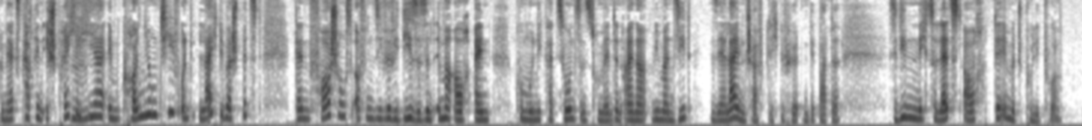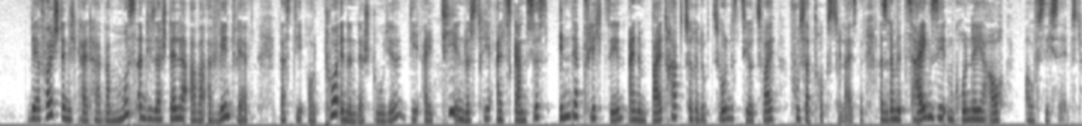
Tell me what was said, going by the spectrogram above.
Du merkst, Kathrin, ich spreche mhm. hier im Konjunktiv und leicht überspitzt, denn Forschungsoffensive wie diese sind immer auch ein Kommunikationsinstrument in einer, wie man sieht, sehr leidenschaftlich geführten Debatte. Sie dienen nicht zuletzt auch der Imagepolitur. Der Vollständigkeit halber muss an dieser Stelle aber erwähnt werden, dass die AutorInnen der Studie die IT-Industrie als Ganzes in der Pflicht sehen, einen Beitrag zur Reduktion des CO2-Fußabdrucks zu leisten. Also damit zeigen sie im Grunde ja auch auf sich selbst.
